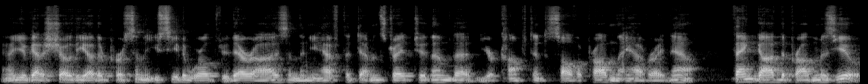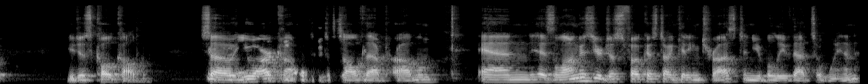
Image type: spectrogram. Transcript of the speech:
You know, you've got to show the other person that you see the world through their eyes, and then you have to demonstrate to them that you're competent to solve a problem they have right now. Thank God the problem is you. You just cold call them. So you are competent to solve that problem. And as long as you're just focused on getting trust and you believe that's a win,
